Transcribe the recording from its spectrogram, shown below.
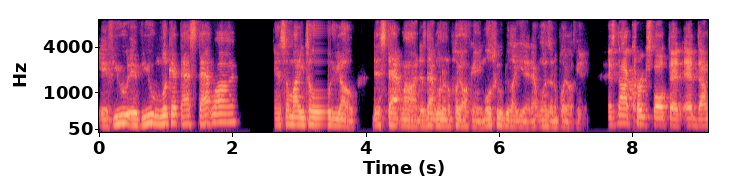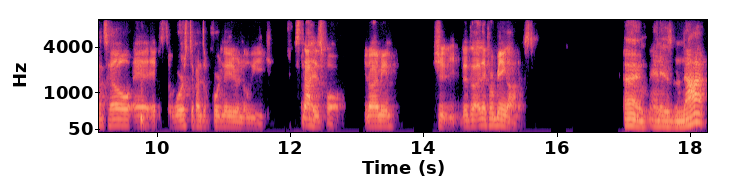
If you if you look at that stat line and somebody told you, yo, this stat line, does that win in a playoff game? Most people be like, yeah, that wins in a playoff game. It's not Kirk's fault that Ed Donatell is the worst defensive coordinator in the league. It's not his fault. You know what I mean? If we're being honest. Um, and it's not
